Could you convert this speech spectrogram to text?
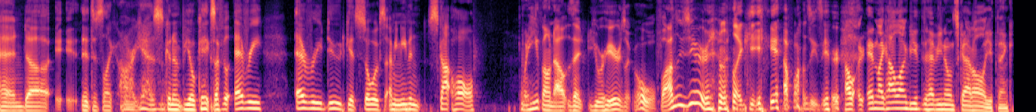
and uh, it, it's just like, all right, yeah, this is going to be okay. Because I feel every every dude gets so excited. I mean, even Scott Hall when he found out that you were here, he's like, "Oh, Fonzie's here!" like, yeah, Fonzie's here. How and like how long do you have you known Scott Hall? You think?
